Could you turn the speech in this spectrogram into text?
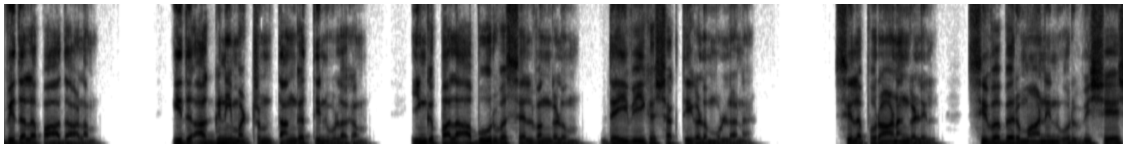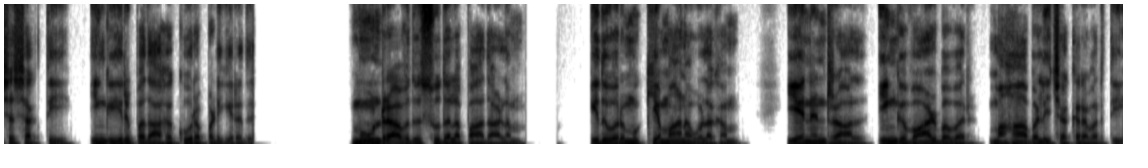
விதல பாதாளம். இது அக்னி மற்றும் தங்கத்தின் உலகம். இங்கு பல அபூர்வ செல்வங்களும் தெய்வீக சக்திகளும் உள்ளன. சில புராணங்களில் சிவபெருமானின் ஒரு விசேஷ சக்தி இங்கு இருப்பதாக கூறப்படுகிறது. மூன்றாவது சுதல பாதாளம். இது ஒரு முக்கியமான உலகம். ஏனென்றால் இங்கு வாழ்பவர் மகாபலி சக்கரவர்த்தி.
